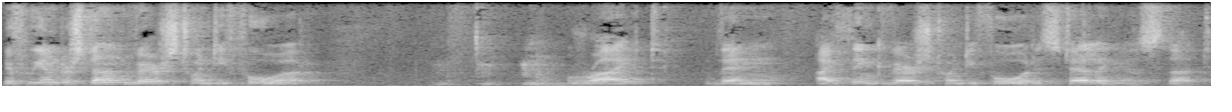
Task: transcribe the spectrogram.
If we understand verse 24 right, then I think verse 24 is telling us that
